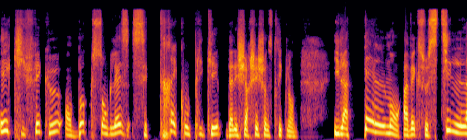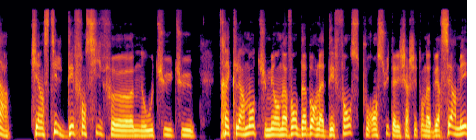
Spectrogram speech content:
et qui fait que en boxe anglaise, c'est très compliqué d'aller chercher Sean Strickland. Il a tellement, avec ce style-là, qui est un style défensif euh, où tu, tu, très clairement, tu mets en avant d'abord la défense pour ensuite aller chercher ton adversaire, mais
